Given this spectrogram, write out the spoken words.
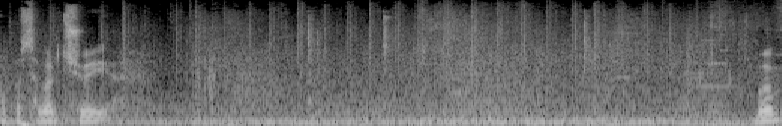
On peut, ça va le tuer. Boum.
